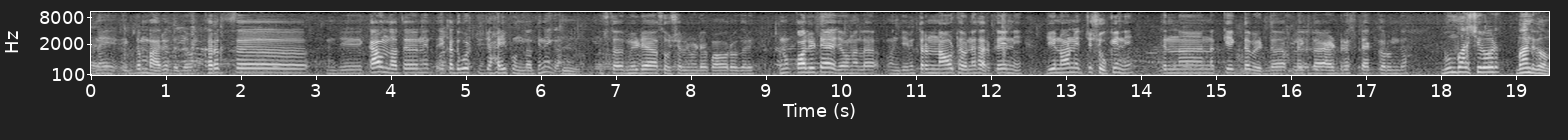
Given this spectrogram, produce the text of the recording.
काय? नाही एकदम भारी होतं जेवण. खरंच म्हणजे काय होऊन जातं नाही एखाद्या गोष्टीची हाईप होऊन जाते नाही का. नुसतं मीडिया सोशल मीडिया पॉवर वगैरे. पण क्वालिटी आहे जेवणाला. म्हणजे मित्रांनो नाव ठेवण्यासारखं आहे नाही. जे नॉन व्हेजचे शौकीन आहे त्यांना नक्की एकदा भेट द्या. आपला एकदा ॲड्रेस टॅग करून द्या. बुंबारशी रोड भांडगाव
